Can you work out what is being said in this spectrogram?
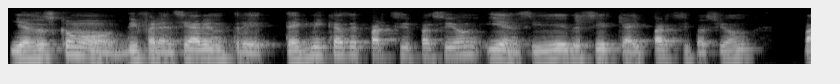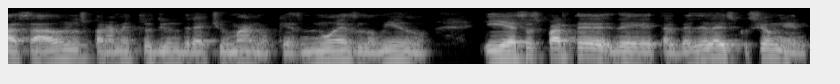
Y, eso es como diferenciar entre técnicas de participación y en sí decir que hay participación basado en los parámetros de un derecho humano, que es, no es lo mismo. Y eso es parte de tal vez de la discusión en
